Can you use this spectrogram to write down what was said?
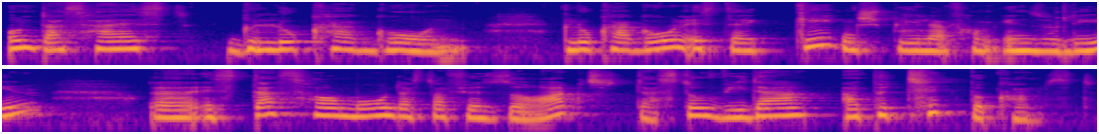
und das heißt Glucagon. Glucagon ist der Gegenspieler vom Insulin, äh, ist das Hormon, das dafür sorgt, dass du wieder Appetit bekommst.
